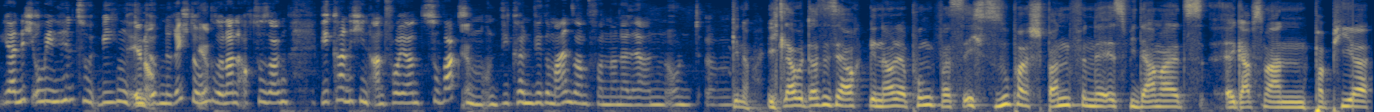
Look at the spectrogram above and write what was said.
ja nicht um ihn hinzubiegen genau. in irgendeine Richtung, ja. sondern auch zu sagen, wie kann ich ihn anfeuern zu wachsen ja. und wie können wir gemeinsam voneinander lernen und ähm genau. Ich glaube, das ist ja auch genau der Punkt, was ich super spannend finde, ist, wie damals äh, gab es mal ein Papier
